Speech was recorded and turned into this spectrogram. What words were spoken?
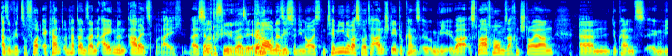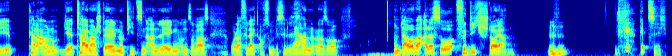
also wird sofort erkannt und hat dann seinen eigenen Arbeitsbereich, weißt Sein du? Profil quasi. Genau, und dann ja. siehst du die neuesten Termine, was heute ansteht. Du kannst irgendwie über Smart Home Sachen steuern. Ähm, du kannst irgendwie keine Ahnung, dir Timer stellen, Notizen anlegen und sowas. Oder vielleicht auch so ein bisschen lernen oder so. Und darüber alles so für dich steuern. Mhm. Gibt's nicht.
